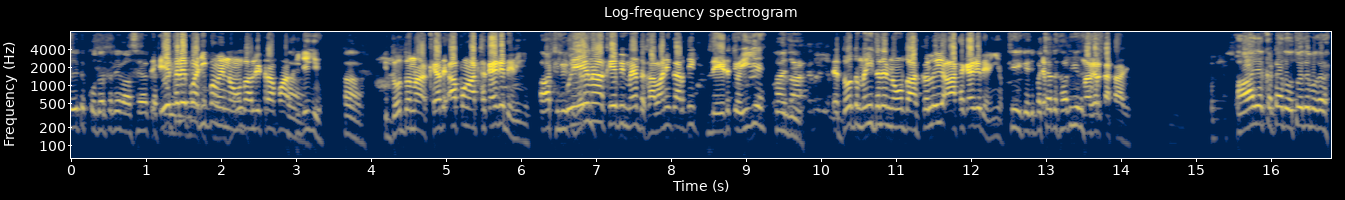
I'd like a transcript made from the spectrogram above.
ਇਹ ਤੇ ਕੁਦਰਤ ਦੇ ਵਾਸਤੇ ਆ ਤੇ ਇਹ ਥਲੇ ਭਾਜੀ ਭਾਵੇਂ 9-10 ਲੀਟਰ ਆਪਾਂ ਆਖੀ ਜਾਈਏ। ਹਾਂ। ਕਿ ਦੁੱਧ ਉਹਨਾਂ ਆਖਿਆ ਤੇ ਆਪਾਂ 8 ਕਹਿ ਕੇ ਦੇਣੀ ਹੈ। 8 ਕੋਈ ਲੀਟਰ ਇਹ ਨਾ ਆਖੇ ਵੀ ਮੈਂ ਦਿਖਾਵਾ ਨਹੀਂ ਕਰਦੀ ਲੇਟ ਚੋਈ ਜੇ। ਹਾਂਜੀ। ਤੇ ਦੁੱਧ ਮਹੀਂ ਥਲੇ 9-10 ਕਿਲੋ ਹੀ 8 ਕਹਿ ਕੇ ਦੇਣੀ ਆ ਠੀਕ ਹੈ ਜੀ ਬੱਚਾ ਦਿਖਾ ਦਈਏ। ਮਗਰ ਕੱਟਾ ਜੀ। ਆ ਜੇ ਕੱਟਾ ਦੋਸਤੋ ਇਹਦੇ ਮਗਰ।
